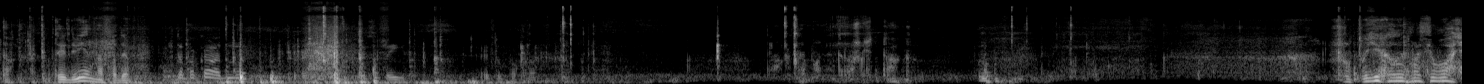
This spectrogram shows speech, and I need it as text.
Так, ти дві насадив? Да пока одну стоїть. Эту пока. Так, це буде трошки так. Що, поїхали працювати.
